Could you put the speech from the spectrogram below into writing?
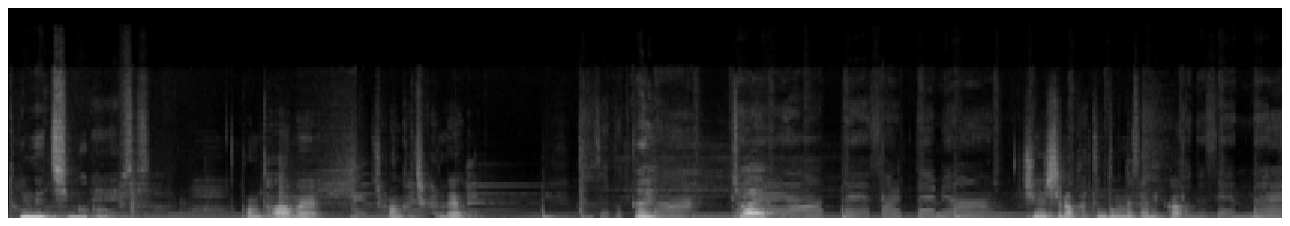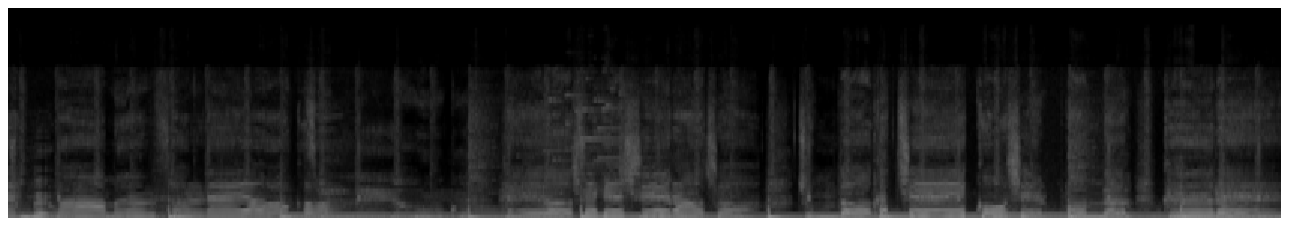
동네 친구가 없어서. 그럼 다음에 저랑 같이 갈래요? 네, 좋아요. 지은 씨랑 같은 동네 사니까 좋네요. 헤어지기 싫어져. 좀 더 같이 있고 싶어. 난 그래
